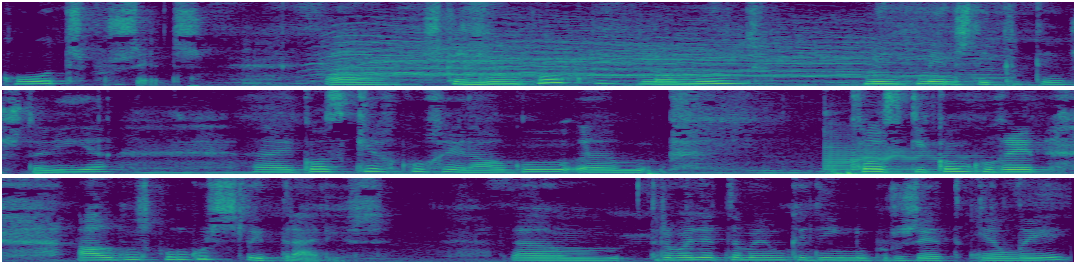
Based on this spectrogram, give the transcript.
com outros projetos. Uh, escrevi um pouco, não muito, muito menos do que eu gostaria, uh, e consegui recorrer a algum. Um, consegui concorrer a alguns concursos literários. Um, trabalhei também um bocadinho no projeto Quem Lê,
